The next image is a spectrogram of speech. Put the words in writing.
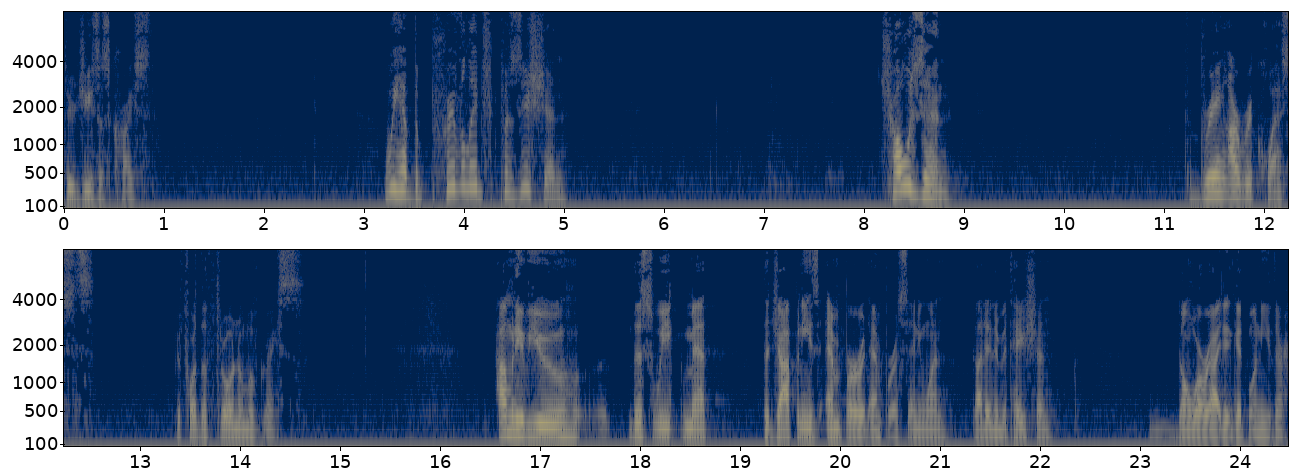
through Jesus Christ. We have the privileged position, chosen bring our requests before the throne room of grace. How many of you this week met the Japanese emperor and empress? Anyone got an invitation? Don't worry, I didn't get one either.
